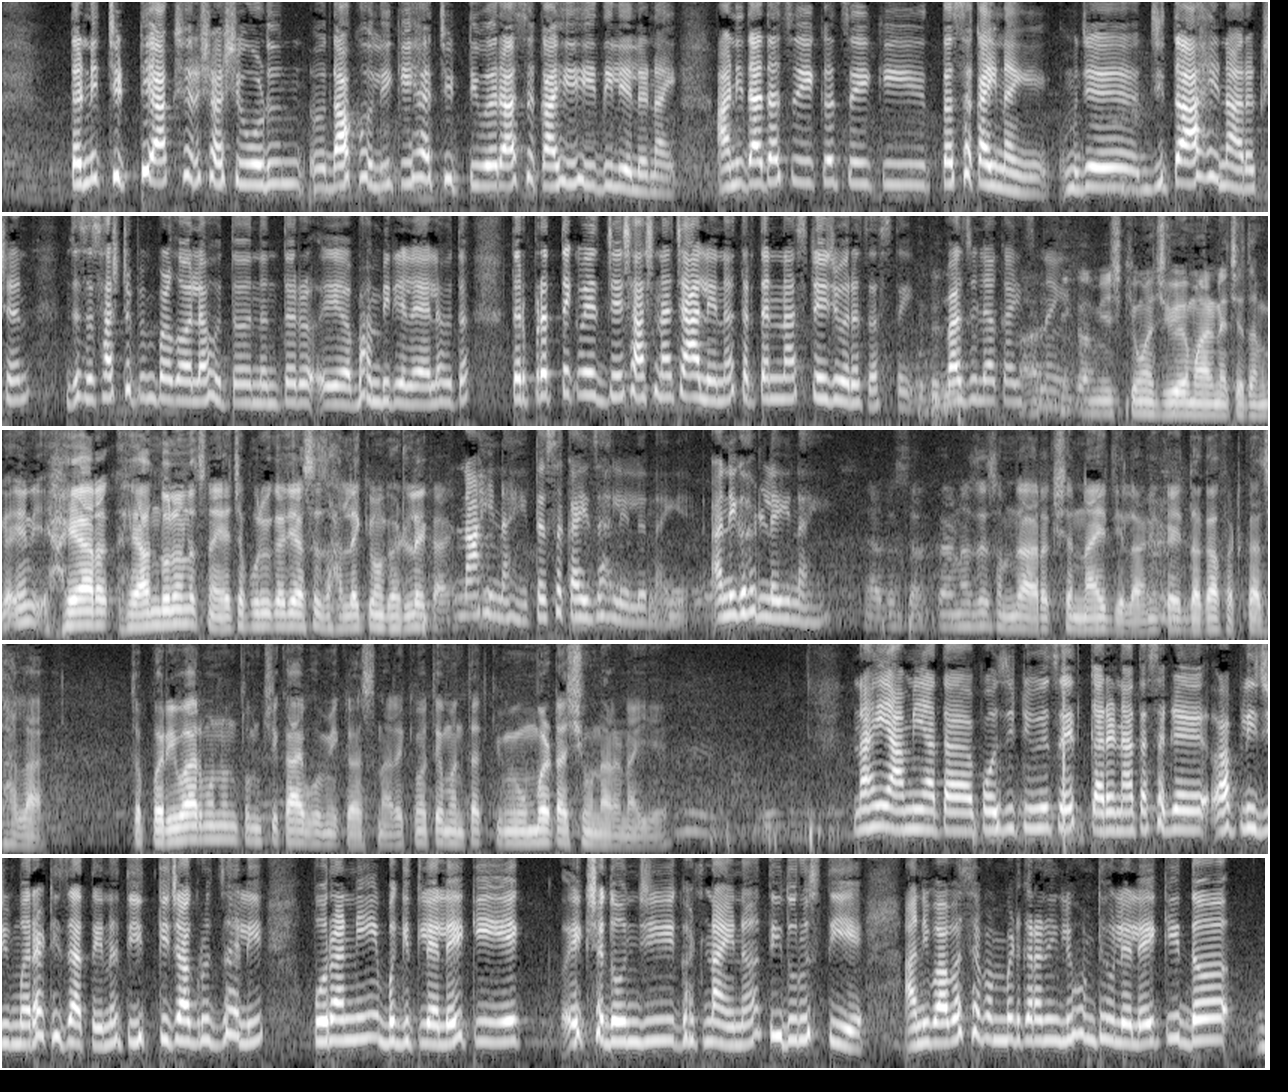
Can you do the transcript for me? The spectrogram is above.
त्यांनी चिठ्ठी अक्षरशः अशी ओढून दाखवली की ह्या चिठ्ठीवर असं काहीही दिलेलं नाही. आणि दादाचं एकच आहे की तसं काही नाही आहे म्हणजे जिथं आहे ना आरक्षण जसं साष्ट पिंपळगावला होतं नंतर भांबिरीला यायला होतं तर प्रत्येक वेळेस जे शासनाचे आले ना तर त्यांना स्टेजवरच असते. बाजूला काहीच नाही. आमिष किंवा जीवे मारण्याच्या धमक्या हे हे आंदोलनच नाही. याच्यापूर्वी कधी असं झालं किंवा घडलंय काय? नाही नाही. तसं काही झालेलं नाही आणि घडलंही नाही. सरकारनं जर समजा आरक्षण नाही दिलं आणि काही दगाफटका झाला तर परिवार म्हणून तुमची काय भूमिका असणार आहे? किंवा ते म्हणतात की मी उंबरटा शिवणार नाहीये. नाही आम्ही आता पॉझिटिव्हच आहेत कारण आता सगळे आपली जी मराठी जाते ना ती इतकी जागृत झाली. पोरांनी बघितलेलं आहे की एक एकशे दोन जी घटना आहे ना ती दुरुस्ती आहे. आणि बाबासाहेब आंबेडकरांनी लिहून ठेवलेलं आहे की द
